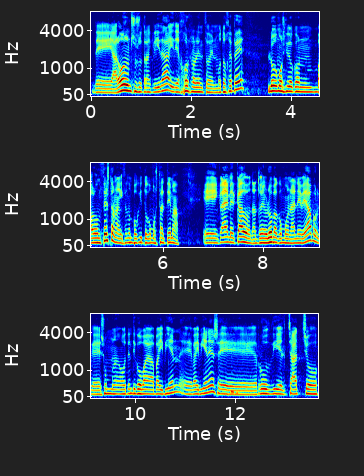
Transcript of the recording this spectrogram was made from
de Alonso, su tranquilidad y de Jorge Lorenzo en MotoGP. Luego hemos ido con baloncesto, analizando un poquito cómo está el tema eh, en clave de mercado, tanto en Europa como en la NBA, porque es un auténtico va y bien, eh, va y vienes. Eh, Rudy, el Chacho,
